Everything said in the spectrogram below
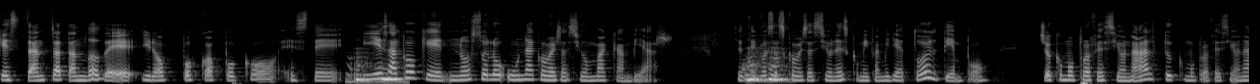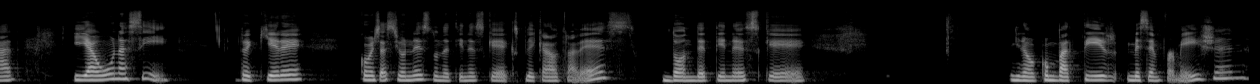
que están tratando de, you know, poco a poco, este, y es algo que no solo una conversación va a cambiar. Yo tengo esas conversaciones con mi familia todo el tiempo, yo como profesional, tú como profesional, y aún así requiere conversaciones donde tienes que explicar otra vez, donde tienes que, you know, combatir misinformation,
